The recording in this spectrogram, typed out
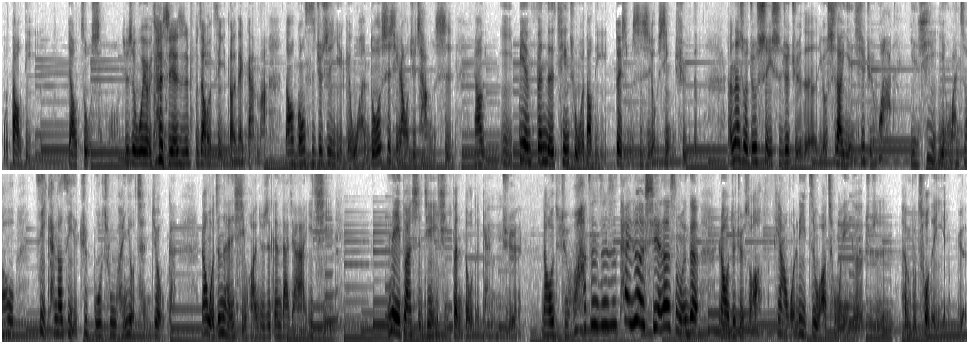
我到底要做什么。就是我有一段时间是不知道我自己到底在干嘛，然后公司就是也给我很多事情让我去尝试，然后以便分得清楚我到底对什么事是有兴趣的。然后那时候就试一试，就觉得有试到演戏，就觉得哇，演戏演完之后自己看到自己的剧播出很有成就感。然后我真的很喜欢，就是跟大家一起。那一段时间一起奋斗的感觉，然后我就觉得哇，真真是太热血了什么的，然后我就觉得说哦，天啊，我立志我要成为一个就是很不错的演员，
